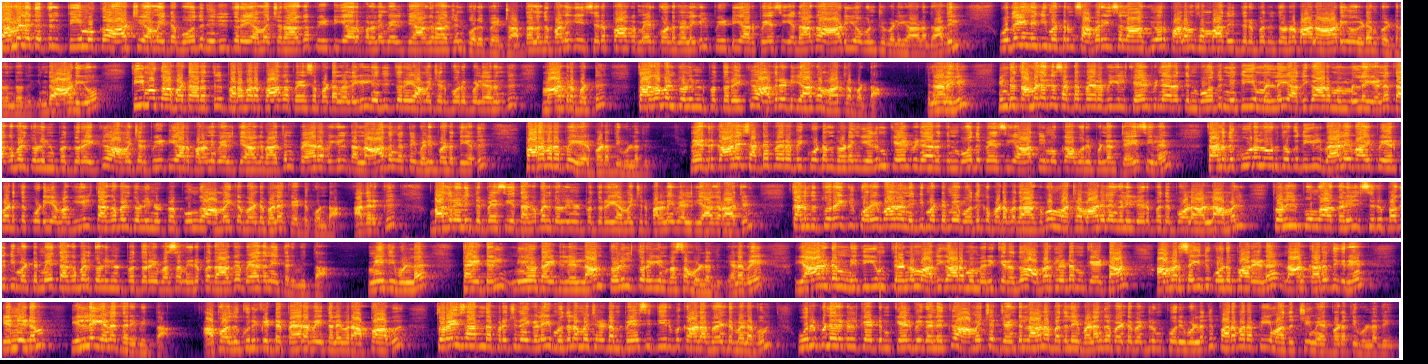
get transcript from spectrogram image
தமிழகத்தில் திமுக ஆட்சி அமைத்த போது நிதித்துறை அமைச்சராக பிடிஆர் பழனிவேல் தியாகராஜன் பொறுப்பேற்றார். தனது பணியை சிறப்பாக மேற்கொண்ட நிலையில் பிடிஆர் பேசியதாக ஆடியோ ஒன்று வெளியானது. அதில் உதயநிதி மற்றும் சபரீசன் ஆகியோர் பணம் சம்பாதித்திருப்பது தொடர்பான ஆடியோ இடம்பெற்றிருந்தது. இந்த ஆடியோ திமுக வட்டாரத்தில் பரபரப்பாக பேசப்பட்ட நிலையில் நிதித்துறை அமைச்சர் பொறுப்பில் இருந்து மாற்றப்பட்டு தகவல் தொழில்நுட்பத்துறைக்கு அதிரடியாக மாற்றப்பட்டார். இந்நிலையில் இன்று தமிழக சட்டப்பேரவையில் கேள்வி நேரத்தின் போது நிதியும் இல்லை அதிகாரமும் இல்லை என தகவல் தொழில்நுட்பத்துறைக்கு அமைச்சர் பிடிஆர் பழனிவேல் தியாகராஜன் பேரவையில் தன் ஆதங்கத்தை வெளிப்படுத்தியது பரபரப்பை ஏற்படுத்தியுள்ளது. நேற்று காலை சட்டப்பேரவை கூட்டம் தொடங்கியதும் கேள்வி நேரத்தின் போது பேசிய அதிமுக உறுப்பினர் ஜெயசீலன் தனது கூடலூர் தொகுதியில் வேலைவாய்ப்பு ஏற்படுத்தக்கூடிய வகையில் தகவல் தொழில்நுட்ப பூங்கா அமைக்க வேண்டும் என கேட்டுக்கொண்டார். அதற்கு பதிலளித்து பேசிய தகவல் தொழில்நுட்பத்துறை அமைச்சர் பழனிவேல் தியாகராஜன் தனது துறைக்கு குறைவான நிதி மட்டுமே ஒதுக்கப்படுவதாகவும் மற்ற மாநிலங்களில் இருப்பது போல அல்லாமல் தொழில் பூங்காக்களில் சிறு பகுதி மட்டுமே தகவல் தொழில்நுட்பத்துறை வசம் இருப்பதாக வேதனை தெரிவித்தார். மீதி உள்ள டைட்டில் நியோ டைட்டில் எல்லாம் தொழில்துறையின் வசம் உள்ளது. எனவே யாரிடம் நிதியும் திறனும் அதிகாரமும் இருக்கிறதோ அவர்களிடம் கேட்டால் அவர் செய்து கொடுப்பார் என நான் கருதுகிறேன். என்னிடம் இல்லை என தெரிவித்தார். அப்போது குறுக்கிட்ட பேரவைத் தலைவர் அப்பாவு துறை சார்ந்த பிரச்சனைகளை முதலமைச்சரிடம் பேசி தீர்வு காண வேண்டும் எனவும் உறுப்பினர்கள் கேட்டும் கேள்விகளுக்கு அமைச்சர் ஜெண்டலான பதிலை வழங்க வேண்டும் என்றும் கூறியுள்ளது. பரபரப்பையும் அதிர்ச்சியும் ஏற்படுத்தியுள்ளது.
